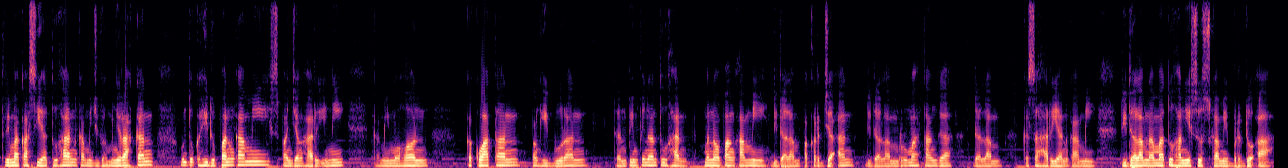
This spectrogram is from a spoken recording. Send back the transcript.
Terima kasih ya Tuhan, kami juga menyerahkan untuk kehidupan kami sepanjang hari ini. Kami mohon kekuatan, penghiburan, dan pimpinan Tuhan menopang kami di dalam pekerjaan, di dalam rumah tangga, dalam keseharian kami. Di dalam nama Tuhan Yesus kami berdoa.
